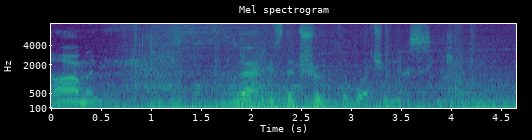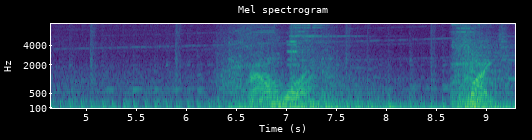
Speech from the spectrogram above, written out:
Harmony. That is the truth of what you must seek. Round one. Fight!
